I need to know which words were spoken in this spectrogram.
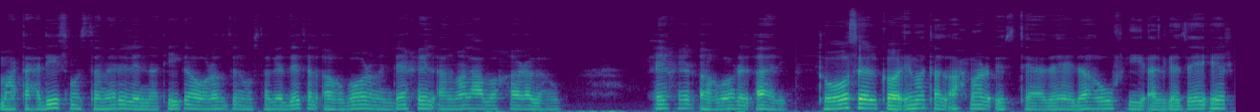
مع تحديث مستمر للنتيجة ورصد المستجدات الأخبار من داخل الملعب وخارجه آخر أخبار الأهلي. تواصل قائمة الأحمر استعداده في الجزائر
